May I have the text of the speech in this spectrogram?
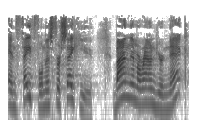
and faithfulness forsake you. Bind them around your neck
